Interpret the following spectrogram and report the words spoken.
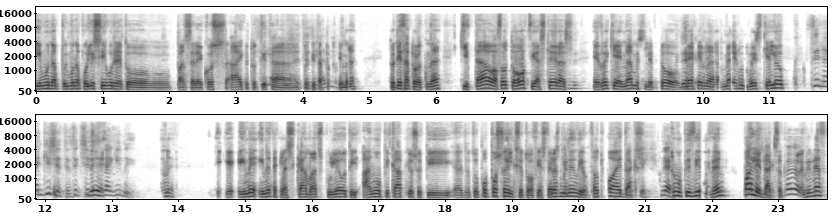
ήμουνα, ήμουνα πολύ σίγουρη για το Πανσεραϊκός ΑΕΚ και το τι θα, αγγίζεται, το τι θα δηλαδή. πρότεινα, το τι θα πρότεινα, κοιτάω αυτό το ΟΦΗ Αστέρας εδώ και 1,5 λεπτό Ναι. μέχρι να, μέχρι να βρεις και λέω Δεν αγγίζεται, δεν ξέρεις Ναι. τι θα γίνει. Ε, Είναι, είναι τα κλασικά ματς που λέω ότι αν μου πει κάποιος ότι. ε, Το, το, πώ- πόσο έληξε το ΟΦΗ Αστέρας 0-2. Θα του πω «Α, εντάξει. Οκ, Ναι. Αν μου πει 2-0, πάλι Οκ, εντάξει. Θα του πω. βέβαια. Δηλαδή δεν, θα-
